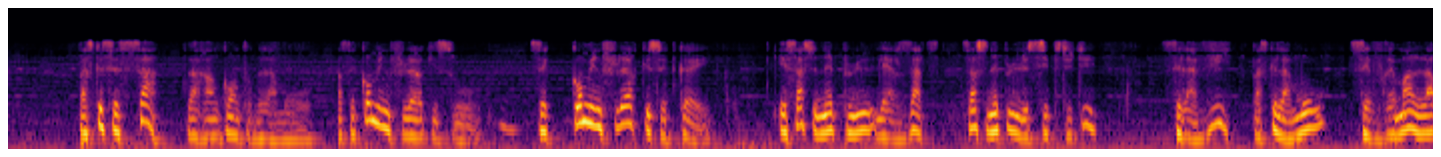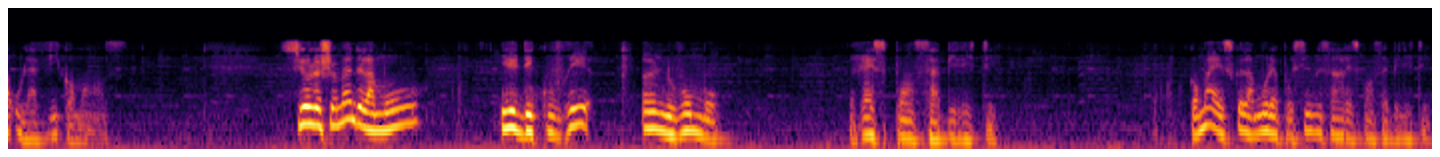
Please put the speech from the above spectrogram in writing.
Parce que c'est ça la rencontre de l'amour. C'est comme une fleur qui s'ouvre, c'est comme une fleur qui se cueille. Et ça, ce n'est plus l'ersatz, ça, ce n'est plus le substitut, c'est la vie. Parce que l'amour, c'est vraiment là où la vie commence. Sur le chemin de l'amour, il découvrit un nouveau mot, responsabilité. Comment est-ce que l'amour est possible sans responsabilité?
